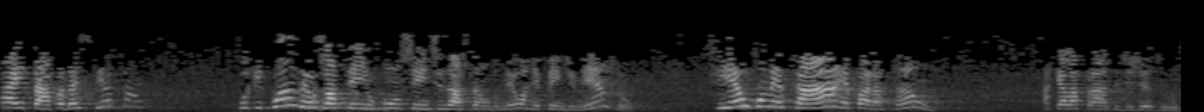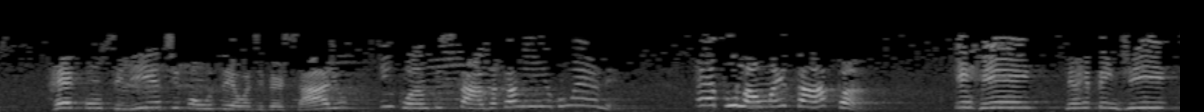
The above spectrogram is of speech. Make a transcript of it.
A etapa da expiação. Porque quando eu já tenho conscientização do meu arrependimento, se eu começar a reparação, aquela frase de Jesus, reconcilia-te com o teu adversário enquanto estás a caminho com Ele. É pular uma etapa. Errei, me arrependi,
